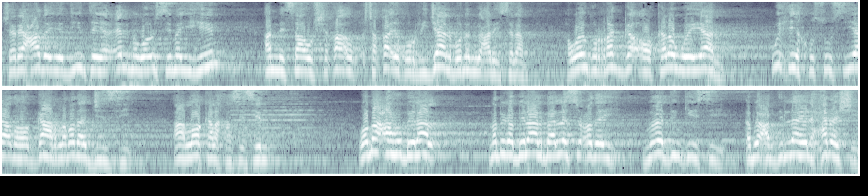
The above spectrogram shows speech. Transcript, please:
shareecada iyo diinta iyo cilmiga waa u siman yihiin. Annisaa'u shaqaa'iqu rijaal buu nabigu calayh salaam haweenku ragga oo kale weeyaan wixii khusuusiyaadahoo gaar labada jinsi aan loo kala khasisin. Wa macahu bilaal nabiga bilaal baa la socday mu'adinkiisii abu cabdillaahi alxabashi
